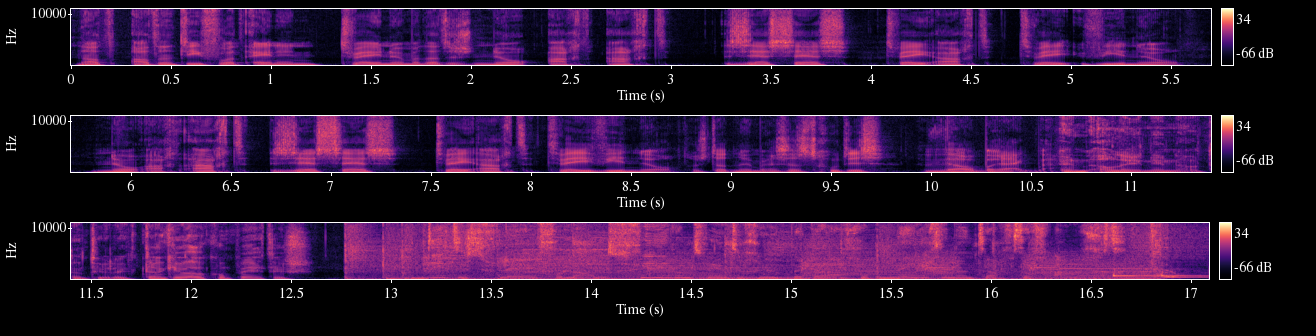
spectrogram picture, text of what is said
Dat alternatief voor het 112-nummer, dat is 088 240. 088 240. Dus dat nummer is als het goed is wel bereikbaar. En alleen in nood natuurlijk. Dankjewel, Competers. Dit is Flevoland. 24 uur per dag op 89.8.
